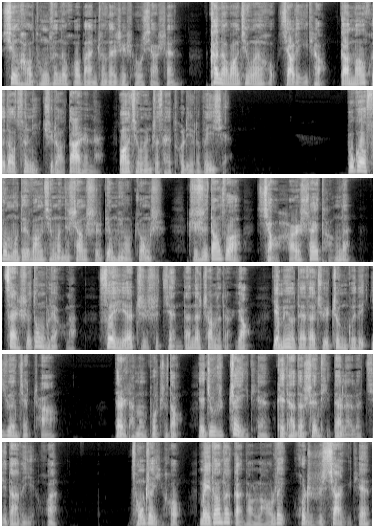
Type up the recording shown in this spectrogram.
幸好同村的伙伴正在这时候下山，看到王庆文后吓了一跳，赶忙回到村里去找大人来。王庆文这才脱离了危险。不过，父母对王庆文的伤势并没有重视，只是当做小孩摔疼了，暂时动不了了。所以也只是简单的上了点药，也没有带他去正规的医院检查。但是他们不知道，也就是这一天给他的身体带来了极大的隐患。从这以后，每当他感到劳累或者是下雨天，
